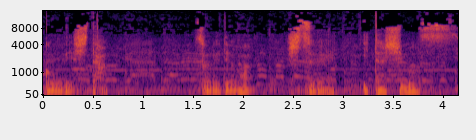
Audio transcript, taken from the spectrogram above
GO でした。それでは失礼いたします。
